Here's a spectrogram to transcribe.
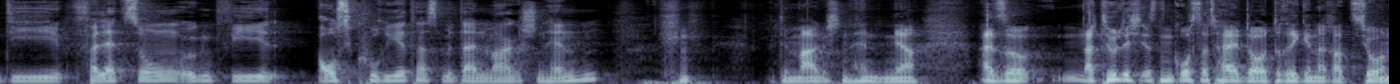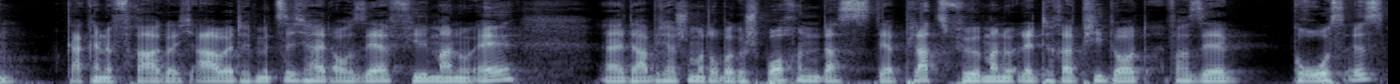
die Verletzungen irgendwie auskuriert hast mit deinen magischen Händen? Mit den magischen Händen, ja. Also natürlich ist ein großer Teil dort Regeneration. Gar keine Frage. Ich arbeite mit Sicherheit auch sehr viel manuell. Äh, da habe ich ja schon mal drüber gesprochen, dass der Platz für manuelle Therapie dort einfach sehr groß ist.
